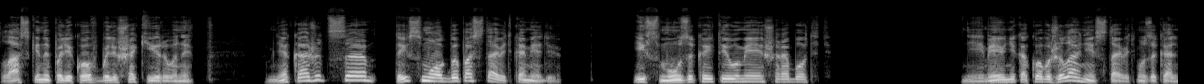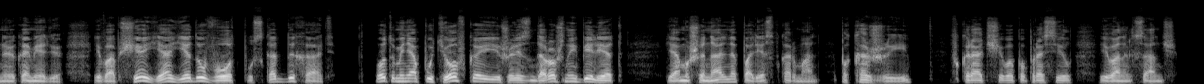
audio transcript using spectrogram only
Ласкин и Поляков были шокированы. — Мне кажется, ты смог бы поставить комедию. И с музыкой ты умеешь работать. Не имею никакого желания ставить музыкальную комедию, и вообще я еду в отпуск отдыхать. Вот у меня путевка и железнодорожный билет. Я машинально полез в карман. — Покажи, — вкратчиво попросил Иван Александрович.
